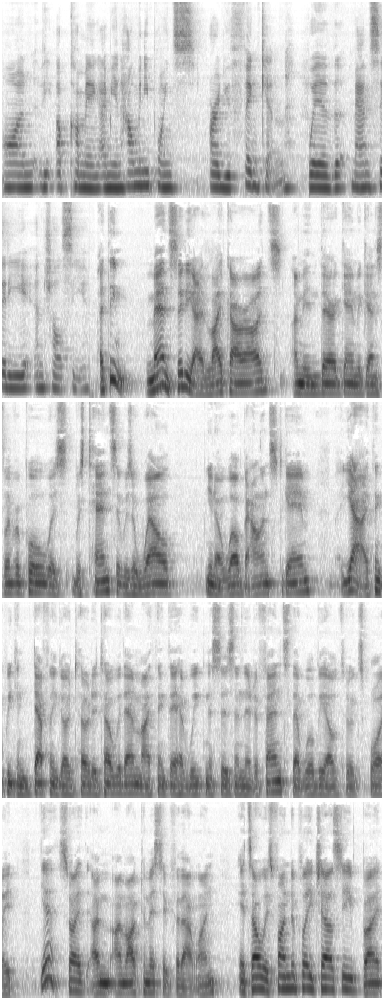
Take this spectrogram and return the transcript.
on the upcoming? I mean, how many points are you thinking with Man City and Chelsea? I think Man City, I like our odds. I mean, their game against Liverpool was was tense. It was a well, you know, well balanced game. Yeah, I think we can definitely go toe to toe with them. I think they have weaknesses in their defense that we'll be able to exploit. Yeah, so I, I'm I'm optimistic for that one it's always fun to play Chelsea, but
